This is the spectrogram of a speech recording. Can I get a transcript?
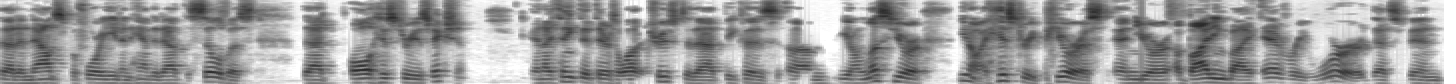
that announced before he even handed out the syllabus that all history is fiction. And I think that there's a lot of truth to that because um, you know, unless you're you know a history purist and you're abiding by every word that's been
